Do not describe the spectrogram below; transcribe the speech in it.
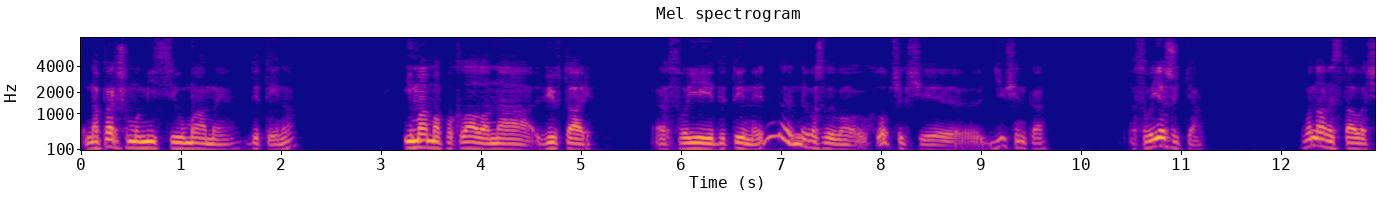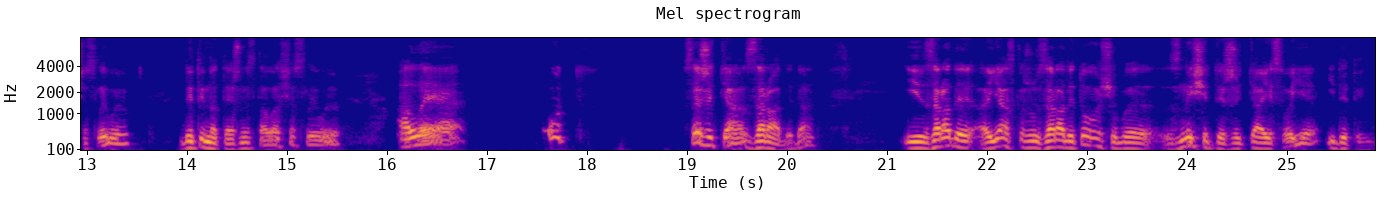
На першому місці у мами дитина. І мама поклала на вівтар е, своєї дитини, неважливо, хлопчик чи дівчинка, своє життя. Вона не стала щасливою, дитина теж не стала щасливою. Але от все життя заради. Да? І заради, я скажу, заради того, щоб знищити життя і своє, і дитини.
